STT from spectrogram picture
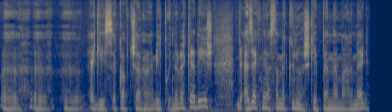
ö, egésze kapcsán, hanem épp hogy növekedés, de ezeknél aztán meg különösképpen nem áll meg,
